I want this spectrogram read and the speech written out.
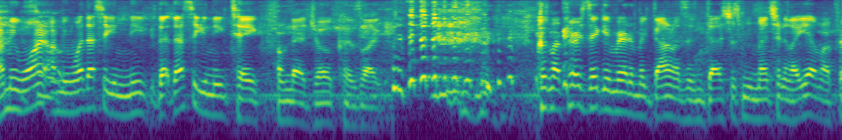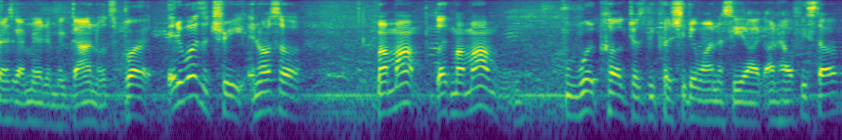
I mean, one. I mean, one. That's a unique. That, that's a unique take from that joke, cause like, cause my parents did get married at McDonald's, and that's just me mentioning like, yeah, my parents got married at McDonald's, but it was a treat, and also, my mom, like my mom, would cook just because she didn't want to see like unhealthy stuff,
